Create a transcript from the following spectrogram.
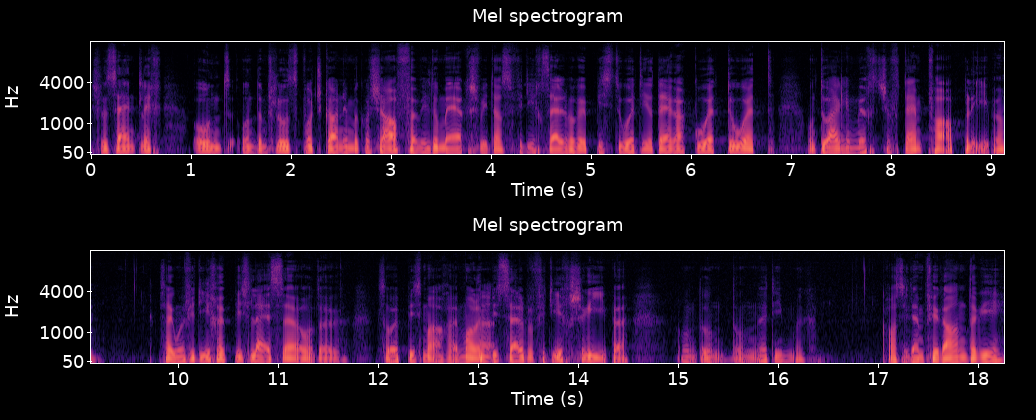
schlussendlich und, und am Schluss willst du gar nicht mehr arbeiten, weil du merkst, wie das für dich selber etwas tut, dir derart gut tut und du eigentlich möchtest auf dem Pfad bleiben. Sagen wir, für dich etwas lesen oder so etwas machen, mal Ja. etwas selber für dich schreiben und, und, und nicht immer quasi dann für andere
